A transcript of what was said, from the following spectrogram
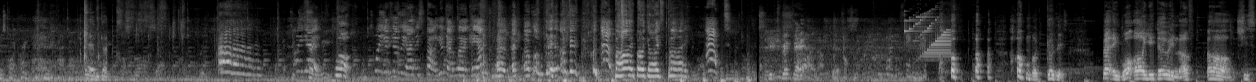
It's quite creepy. There we go. Ah, oh yeah. What? What are you doing on this bar? You don't work here. Uh, uh, dear, oh, dear. Bye, bye, guys, bye. Out. oh my goodness. Betty, what are you doing, love? Oh, she's,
